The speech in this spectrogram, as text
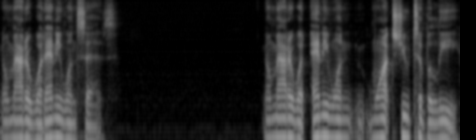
no matter what anyone says, no matter what anyone wants you to believe.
